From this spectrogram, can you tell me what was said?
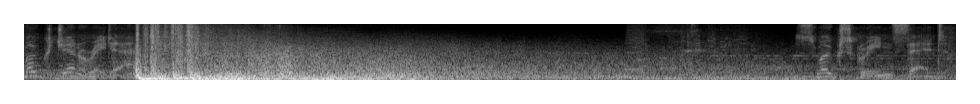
Smoke generator activated. Smoke screen set.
